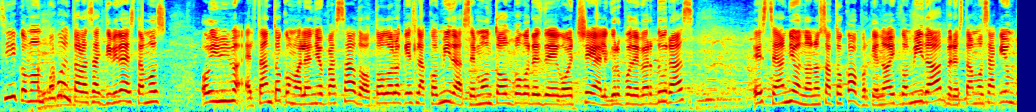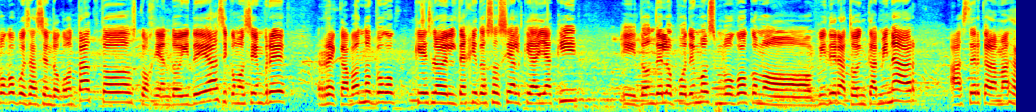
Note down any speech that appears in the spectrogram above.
Sí, como un poco en todas las actividades. Estamos hoy mismo, tanto como el año pasado, todo lo que es la comida se montó un poco desde Goechea, el grupo de verduras. Este año no nos ha tocado porque no hay comida, pero estamos aquí un poco pues haciendo contactos, cogiendo ideas y como siempre recabando un poco qué es lo del tejido social que hay aquí y dónde lo podemos un poco como liderato encaminar a hacer cada, más,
